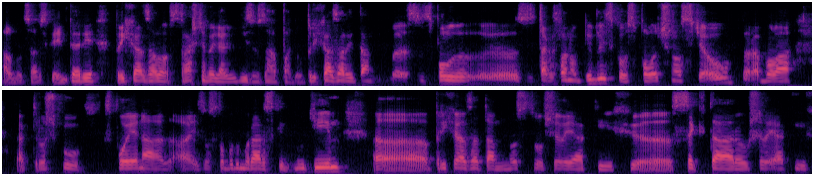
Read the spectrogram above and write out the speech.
alebo cárskej impérie prichádzalo strašne veľa ľudí zo západu. Prichádzali tam e, spolu s tzv. biblickou spoločnosťou, ktorá bola tak trošku spojená aj so slobodomurárským hnutím. Prichádza tam množstvo všelijakých sektárov, všelijakých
